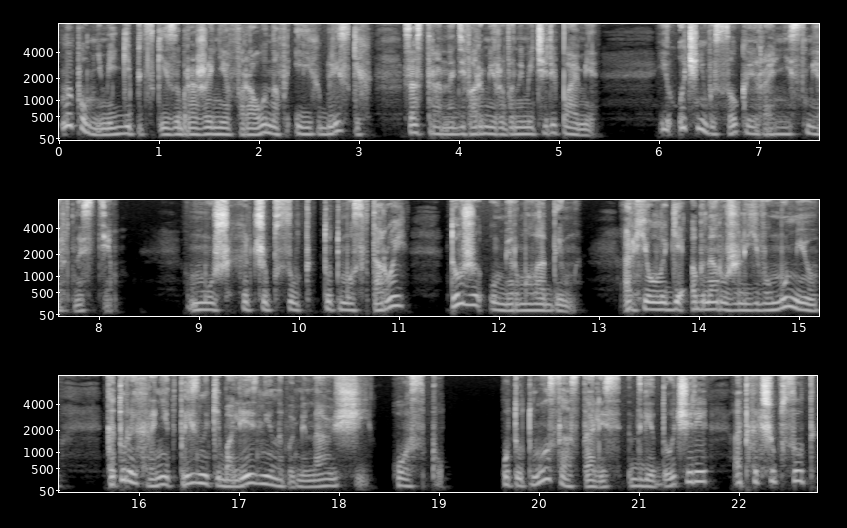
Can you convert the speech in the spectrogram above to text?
Мы помним египетские изображения фараонов и их близких со странно деформированными черепами и очень высокой ранней смертности. Муж Хатшепсут Тутмос II тоже умер молодым. Археологи обнаружили его мумию, которая хранит признаки болезни, напоминающей оспу. У Тутмоса остались две дочери от Хатшепсут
